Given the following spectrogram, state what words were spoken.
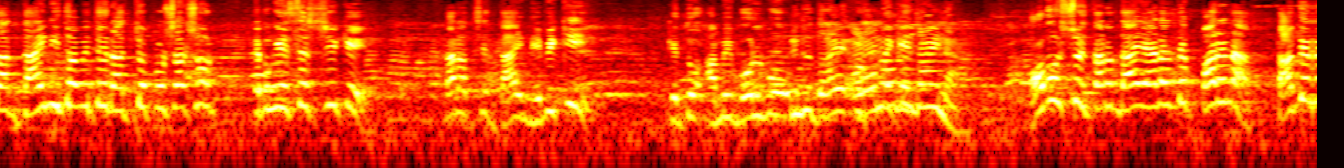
তার দায় নিতে হবে তো রাজ্য প্রশাসন এবং এসএসসিকে। তারা সে দায় নেবে কি? কিন্তু আমি বলব কিন্তু দায় এড়ানো তো যায় না। অবশ্যই তারা দায় এড়াতে পারে না। তাদের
